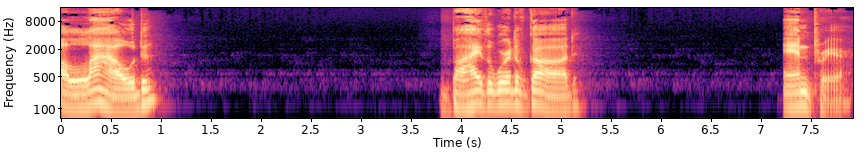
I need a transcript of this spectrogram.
allowed by the word of God and prayer.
